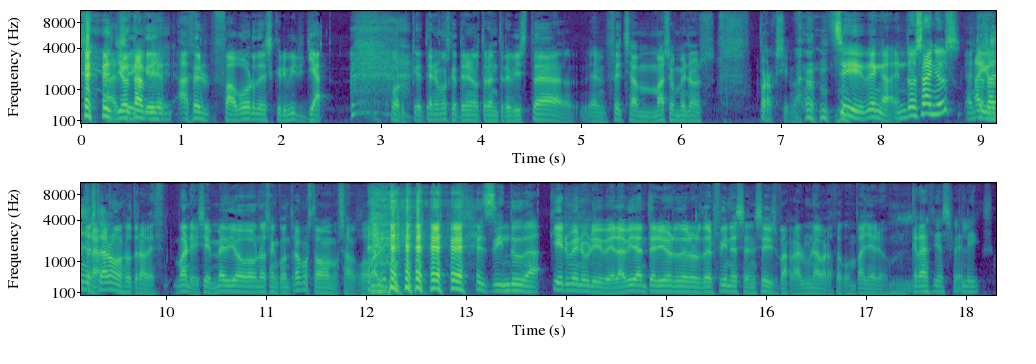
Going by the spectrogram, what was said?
Yo también. haz el favor de escribir ya, porque tenemos que tener otra entrevista en fecha más o menos próxima. Sí, venga, en dos años. En dos años estaremos otra vez. Bueno, y si en medio nos encontramos, tomamos algo, ¿vale? Sin duda. Kirmen Uribe, la vida anterior de los delfines en 6 barra. Un abrazo, compañero. Gracias, Félix.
